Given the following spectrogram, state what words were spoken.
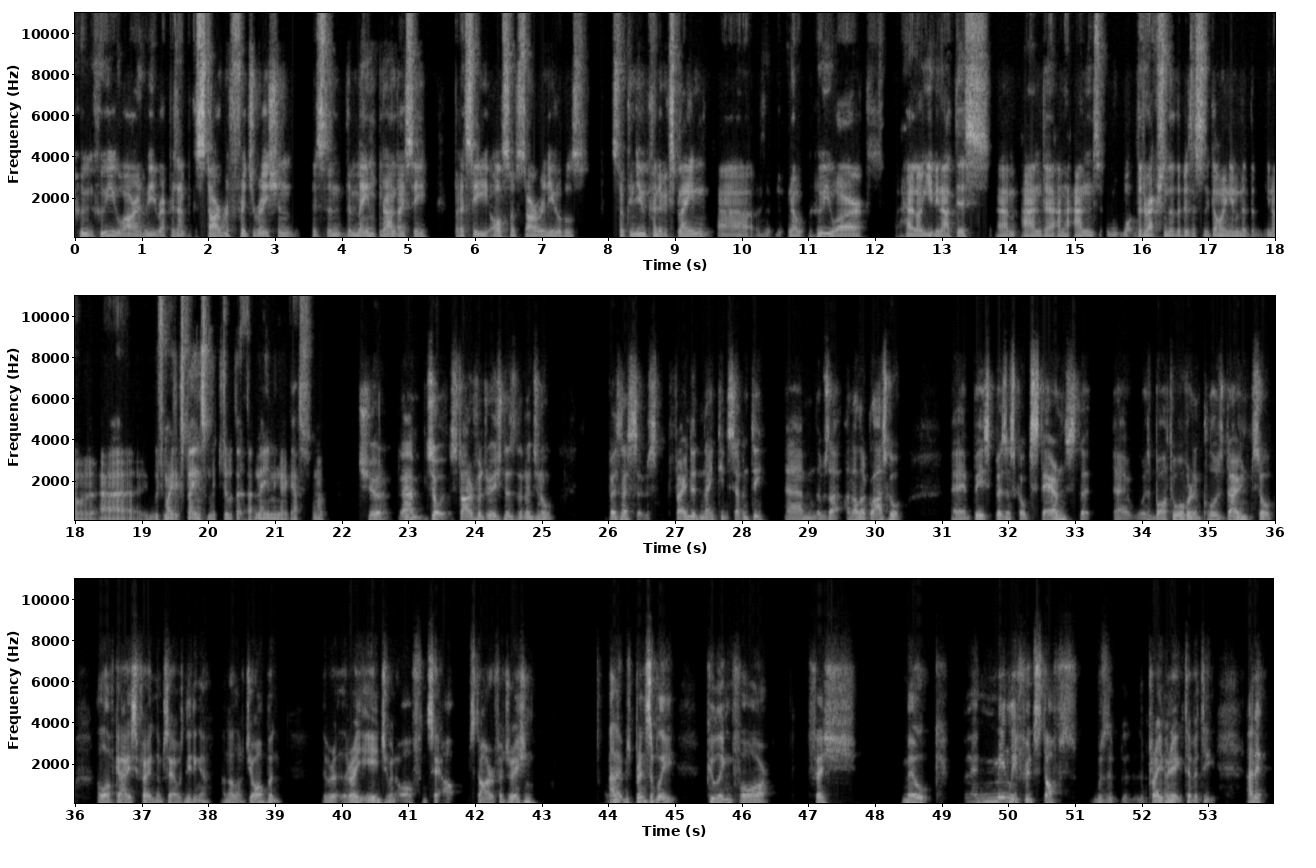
who who you are and who you represent, because Star Refrigeration is the the main brand I see, but I see also Star Renewables. So, can you kind of explain, uh, you know, who you are, how long you've been at this, um, and uh, and and what the direction that the business is going in, you know, uh, which might explain something to do with that, that naming, I guess, you know. Sure. Um, so Star Refrigeration is the original business. It was founded in 1970. Um, there was a, another Glasgow uh, based business called Sternes that uh, was bought over and closed down. So a lot of guys found themselves needing a, another job and they were at the right age, went off and set up Star Refrigeration. And it was principally cooling for fish, milk, mainly foodstuffs was the, the primary activity. and it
